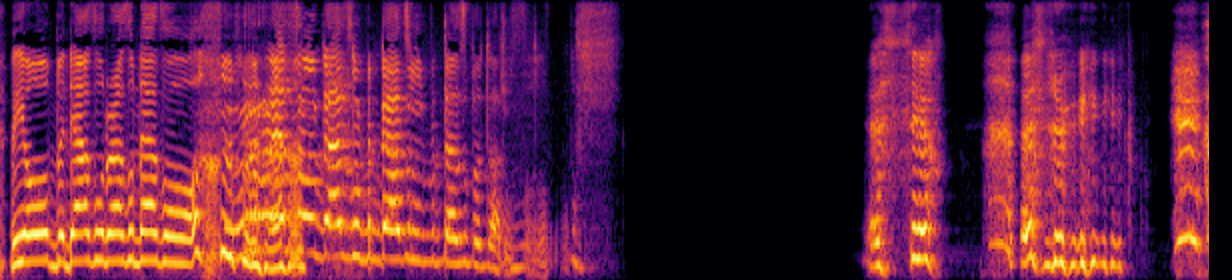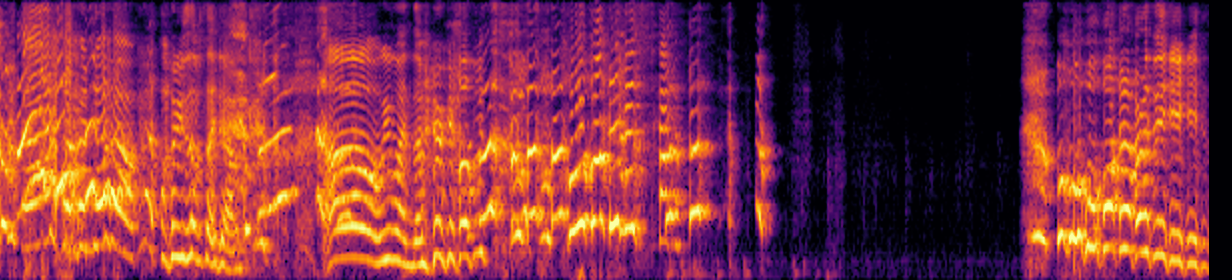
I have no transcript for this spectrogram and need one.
the old bedazzled razzle dazzle. razzle dazzle bedazzle bedazzle bedazzle. Two, three. oh no! Oh, he's upside down. Oh, we went the very opposite. what is that? What are these?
